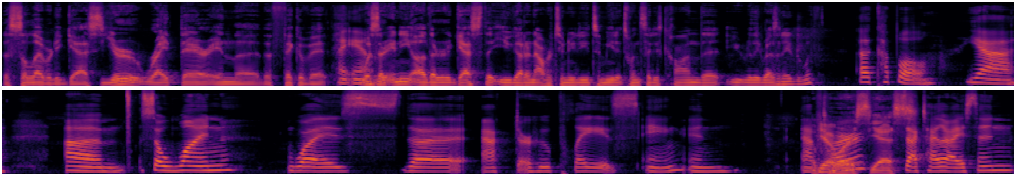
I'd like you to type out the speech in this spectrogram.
the celebrity guests. You're right there in the the thick of it. I am. Was there any other guests that you got an opportunity to meet at Twin Cities Con that you really resonated with? A couple, yeah. Um, so one was the actor who plays Aang in Avatar. course, yes. Zach Tyler Eisen,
